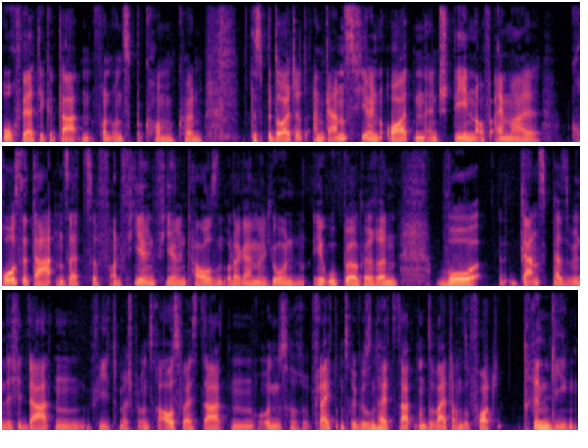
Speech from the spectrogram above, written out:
hochwertige Daten von uns bekommen können. Das bedeutet, an ganz vielen Orten entstehen auf einmal große Datensätze von vielen, vielen tausend oder gar Millionen EU-Bürgerinnen, wo ganz persönliche Daten, wie zum Beispiel unsere Ausweisdaten, unsere, vielleicht unsere Gesundheitsdaten und so weiter und so fort drin liegen.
